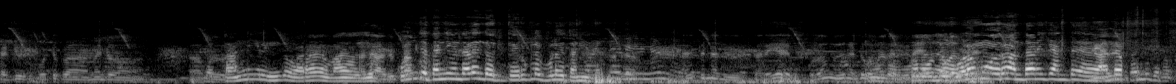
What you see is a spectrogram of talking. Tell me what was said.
கட்டி விட்டு போட்டு மீண்டும் தண்ணிகள் இங்க வர கொஞ்சம் தண்ணி வந்தாலே இந்த தெருக்குள்ள இவ்வளவு தண்ணி குளமும் வரும். அந்த அன்னைக்கு அந்த அந்த தண்ணி கட்டும்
